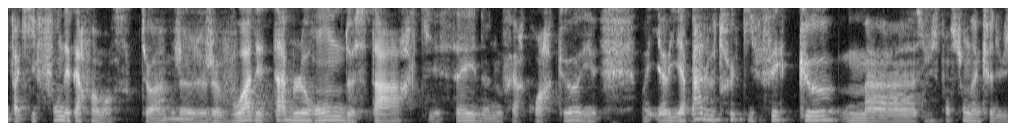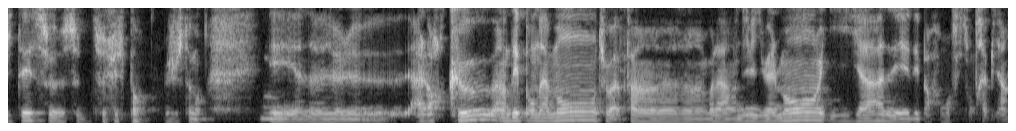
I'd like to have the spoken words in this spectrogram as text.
enfin qui font des performances. Tu vois, je, je, vois des tables rondes de stars qui essayent de nous faire croire que, et il n'y a, a, pas le truc qui fait que ma suspension d'incrédulité se, se, se, suspend justement. Et alors que indépendamment, tu vois, enfin voilà, individuellement, il y a des, des performances qui sont très bien.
